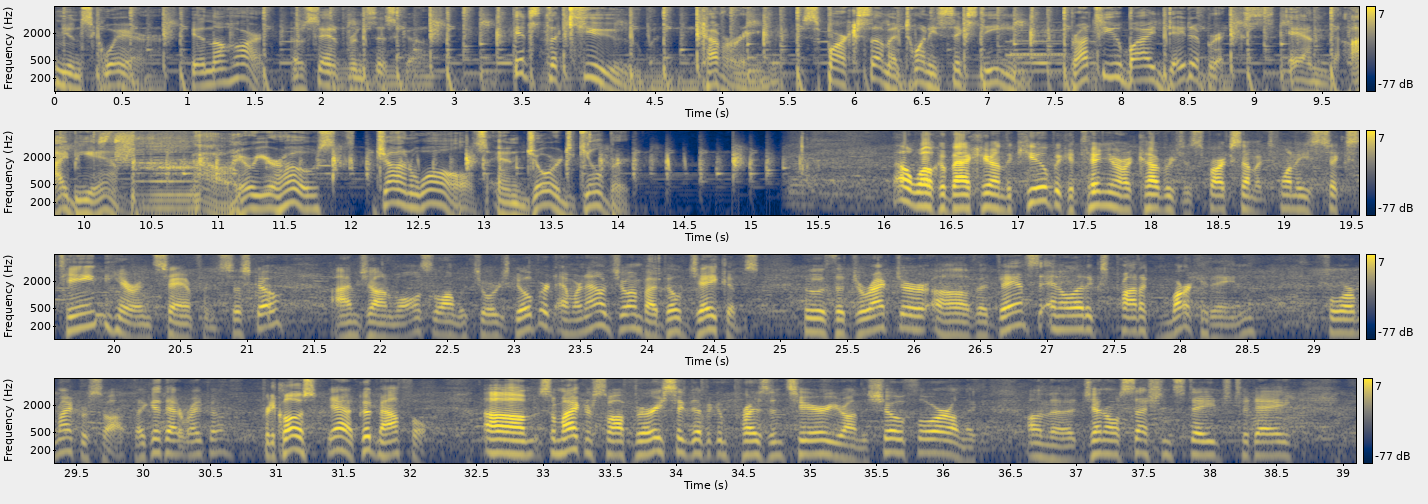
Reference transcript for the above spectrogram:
Union Square, in the heart of San Francisco. It's theCUBE, covering Spark Summit 2016. Brought to you by Databricks and IBM. Now, here are your hosts, John Walls and George Gilbert. Well, welcome back here on theCUBE. We continue our coverage of Spark Summit 2016 here in San Francisco. I'm John Walls along with George Gilbert and we're now joined by Bill Jacobs, who is the Director of Advanced Analytics Product Marketing for Microsoft. Did I get that right, Bill? Pretty close. Yeah, good mouthful. Um, so Microsoft, very significant presence here. You're on the show floor, on the, on the general session stage today.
